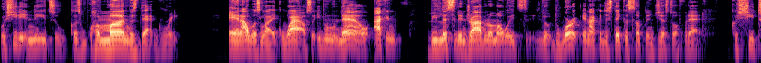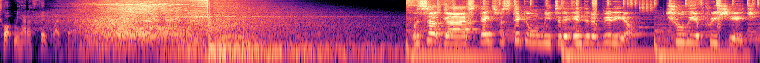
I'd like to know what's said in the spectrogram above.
but she didn't need to because her mind was that great. And I was like, wow. So even now, I can be listening, driving on my way to, you know, to work, and I could just think of something just off of that because she taught me how to think like that. What's up, guys? Thanks for sticking with me to the end of the video. Truly appreciate you.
